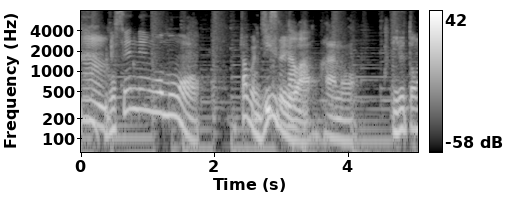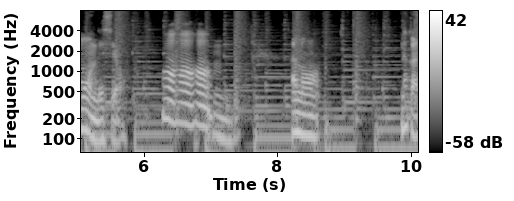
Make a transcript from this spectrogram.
うん。5000年後も多分人類はあのいると思うんですよ。ほうほうほう。ん、あのなんか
